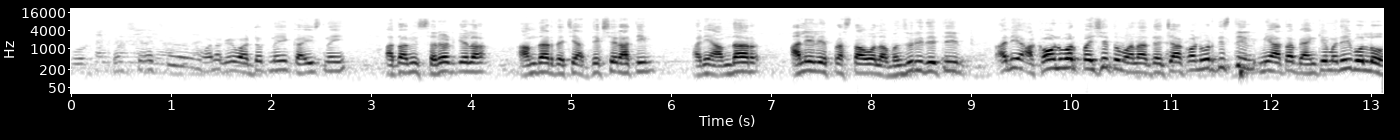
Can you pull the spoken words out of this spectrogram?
पोर्टल पण नाही कशाचं मला काही वाटत नाही काहीच नाही. आता आम्ही सरळ केला आमदार त्याचे अध्यक्ष राहतील आणि आमदार आलेले प्रस्तावाला मंजुरी देतील. आणि अकाउंटवर पैसे तुम्हाला त्याच्या अकाउंटवर दिसतील. मी आता बँकेमध्येही बोललो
